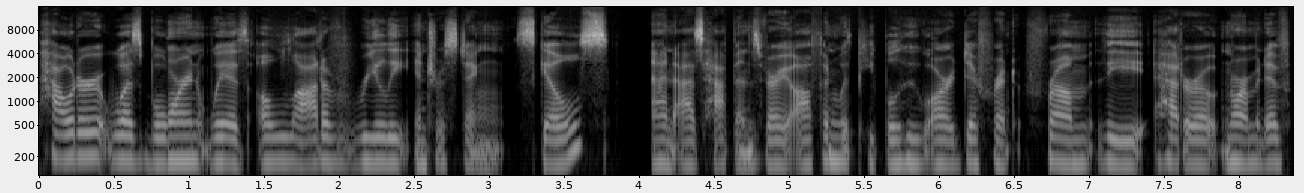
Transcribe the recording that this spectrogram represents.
Powder was born with a lot of really interesting skills. And as happens very often with people who are different from the heteronormative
